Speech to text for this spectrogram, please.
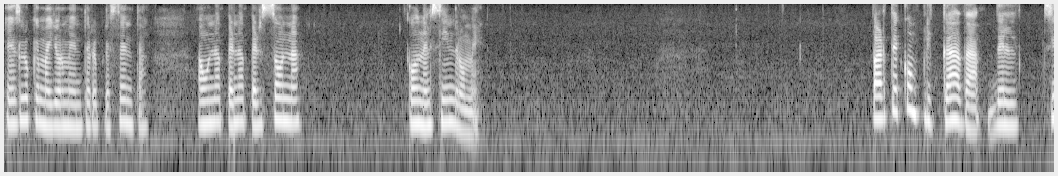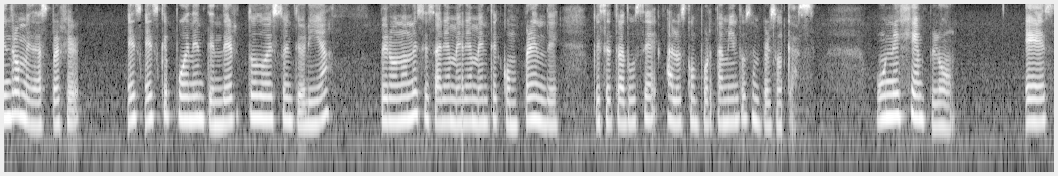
es lo que mayormente representa a una persona con el síndrome. Parte complicada del síndrome de Asperger es, es que puede entender todo esto en teoría pero no necesariamente comprende que se traduce a los comportamientos en personas. Un ejemplo es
